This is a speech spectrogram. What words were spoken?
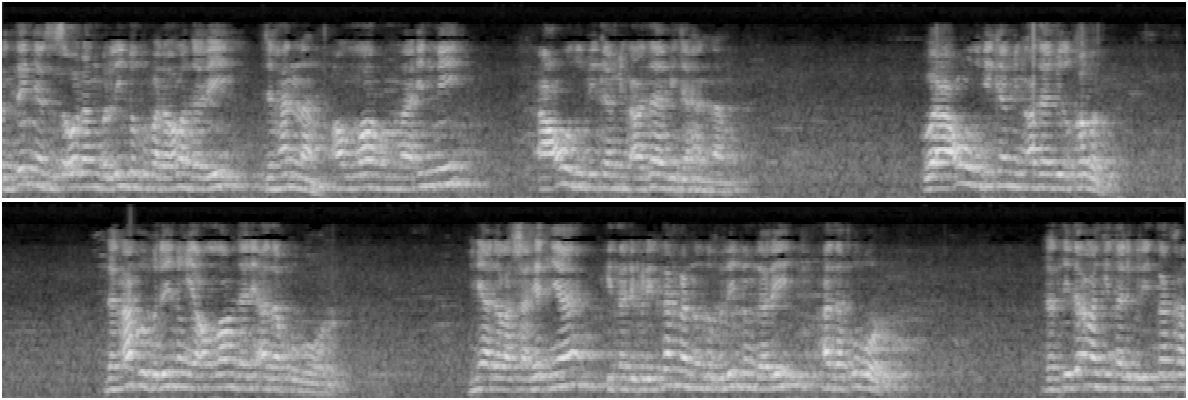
pentingnya seseorang berlindung kepada Allah dari jahannam. Allahumma inni a'udzu bika min adzabi jahannam. Wa a'udzu bika min adzabil qabr. Dan aku berlindung ya Allah dari azab kubur. Ini adalah syahidnya. Kita diperintahkan untuk berlindung dari azab kubur dan tidaklah kita diperintahkan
